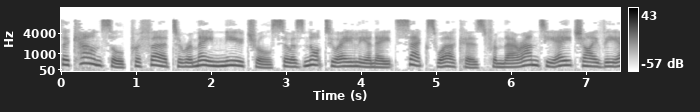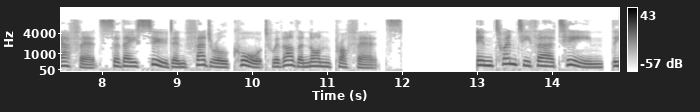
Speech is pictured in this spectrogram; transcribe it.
The Council preferred to remain neutral so as not to alienate sex workers from their anti-HIV efforts so they sued in federal court with other non-profits. In 2013, the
